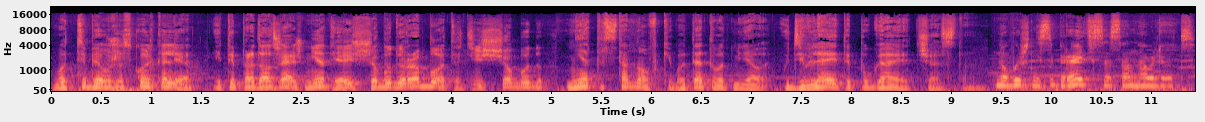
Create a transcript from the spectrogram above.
вот тебе уже сколько лет, и ты продолжаешь, нет, я еще буду работать, еще буду. Нет остановки. Вот это вот меня удивляет и пугает часто. Но вы же не собираетесь останавливаться.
